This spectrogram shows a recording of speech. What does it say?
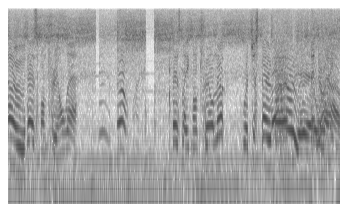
Oh, there's Montriond there. oh There's Lake Montriond, look. We're just over Oh, yeah, Lindarets. wow.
